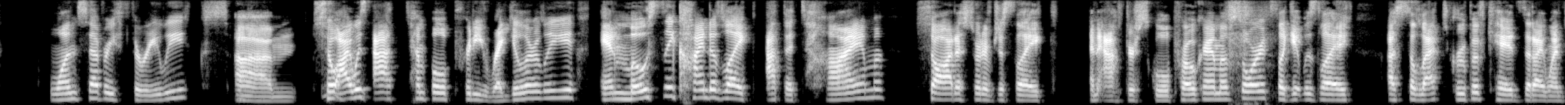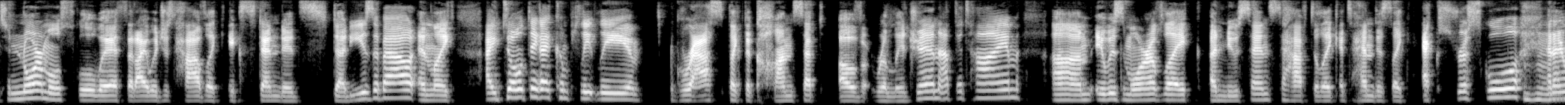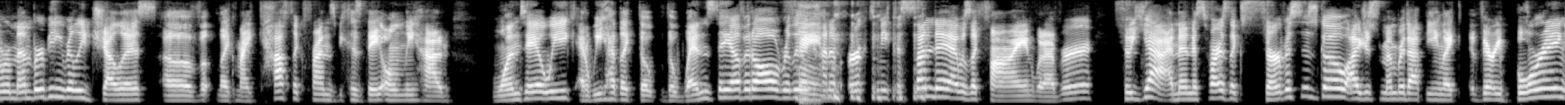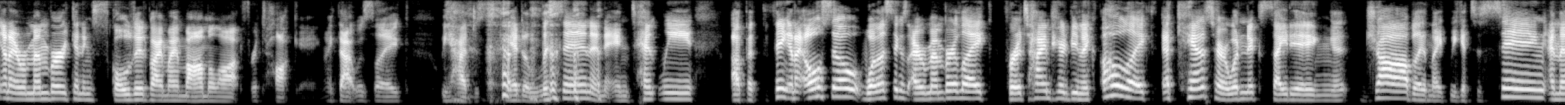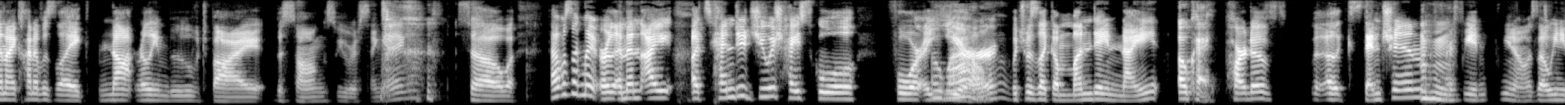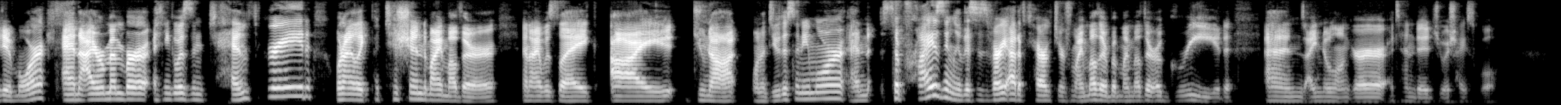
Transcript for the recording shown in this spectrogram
once every three weeks. Um, so I was at Temple pretty regularly and mostly kind of like at the time saw it as sort of just like an after school program of sorts. Like it was like a select group of kids that I went to normal school with that I would just have like extended studies about. And like, I don't think I completely grasped like the concept of religion at the time. Um, it was more of like a nuisance to have to like attend this like extra school. And I remember being really jealous of like my Catholic friends because they only had one day a week and we had like the the Wednesday of it all really like, kind of irked me because Sunday I was like fine, whatever. So yeah, and then as far as like services go, I just remember that being like very boring and I remember getting scolded by my mom a lot for talking. Like that was like we had to we had to listen and intently up at the thing. And I also, one of those things I remember like for a time period being like, oh, like a cantor, what an exciting job. Like, like we get to sing. And then I kind of was like not really moved by the songs we were singing. so that was like my early, and then I attended Jewish high school for a Oh, wow. year, which was like a Monday night okay. part of extension Mhm. if we you know as though we needed more and i remember i think it was in 10th grade when i like petitioned my mother and i was like i do not want to do this anymore and surprisingly this is very out of character for my mother but my mother agreed and i no longer attended jewish high school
